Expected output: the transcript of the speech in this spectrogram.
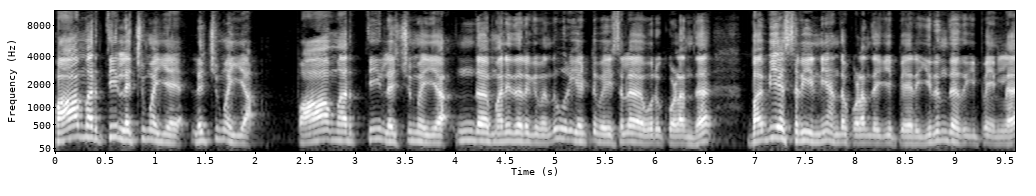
பாமர்த்தி லட்சுமையா லட்சுமையா பாமர்த்தி லட்சுமையா. இந்த மனிதருக்கு வந்து ஒரு எட்டு வயசில் ஒரு குழந்தை. பவ்ய ஸ்ரீனி அந்த குழந்தைக்கு பேர். இருந்தது இப்போ இல்லை.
